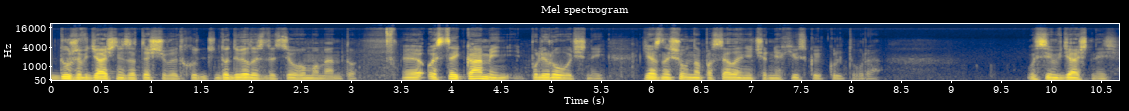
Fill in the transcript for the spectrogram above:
дуже вдячний за те, що ви додивились до цього моменту. Е, Ось цей камінь поліровочний я знайшов на поселенні черняхівської культури. Усім вдячний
